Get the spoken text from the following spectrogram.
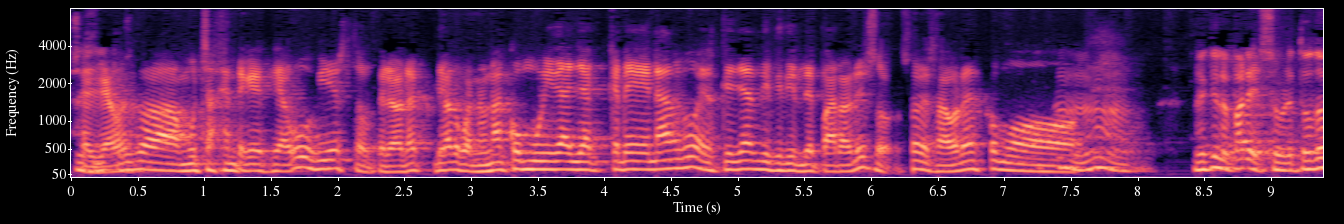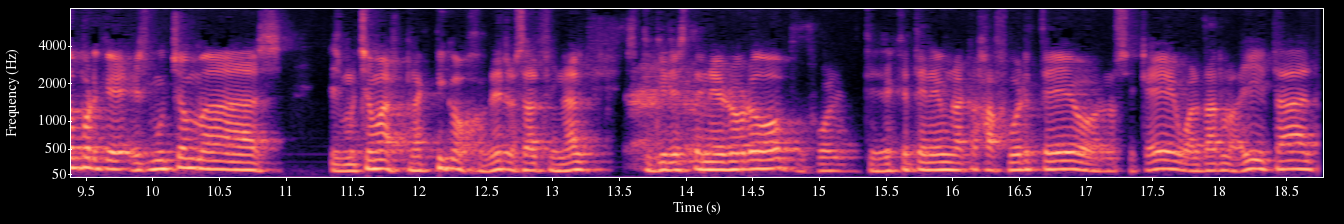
O sea, ya oigo a mucha gente que decía, uy, esto, pero ahora, claro, cuando una comunidad ya cree en algo, es que ya es difícil de parar eso, ¿sabes? Ahora es como... No, no, hay que lo pares, sobre todo porque es mucho más es mucho más práctico, joder, o sea, al final, si tú quieres tener oro, pues tienes que tener una caja fuerte o no sé qué, guardarlo ahí y tal.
